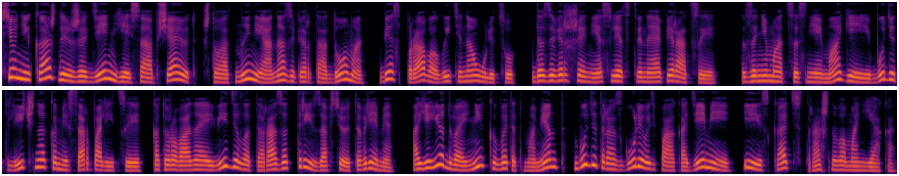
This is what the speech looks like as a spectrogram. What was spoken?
Все не каждый же день ей сообщают, что отныне она заперта дома без права выйти на улицу до завершения следственной операции. Заниматься с ней магией будет лично комиссар полиции, которого она и видела-то раза три за все это время. А ее двойник в этот момент будет разгуливать по академии и искать страшного маньяка.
